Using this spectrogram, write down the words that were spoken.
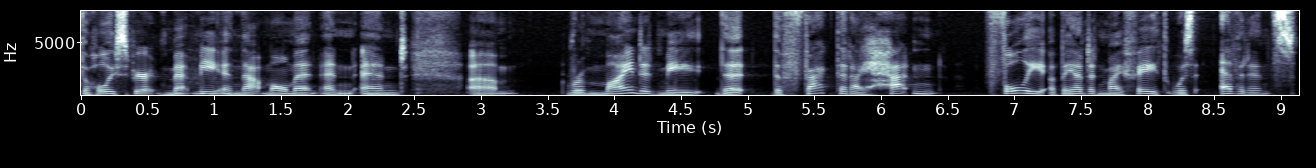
the Holy Spirit met me in that moment and and um, reminded me that the fact that I hadn't fully abandoned my faith was evidence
